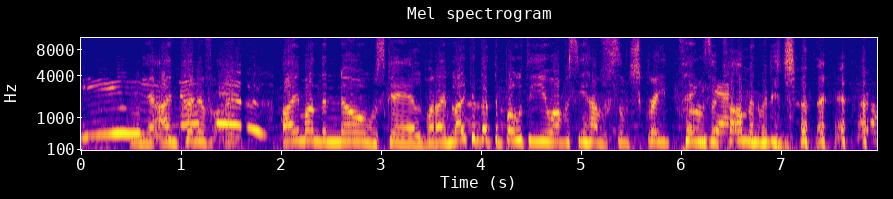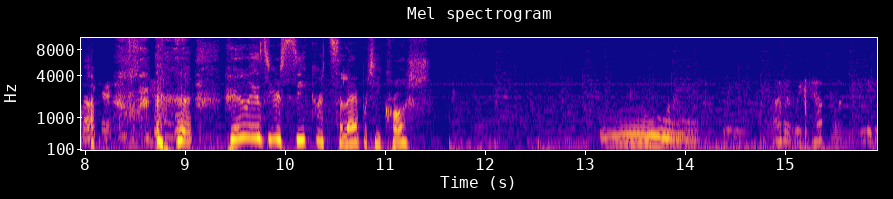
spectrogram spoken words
Yeah, I'm kind of I, I'm on the no scale, but I'm liking that the both of you obviously have such great things Oh, in common with each other. Okay. Who is your secret celebrity crush? Ooh. Why don't we have one here?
